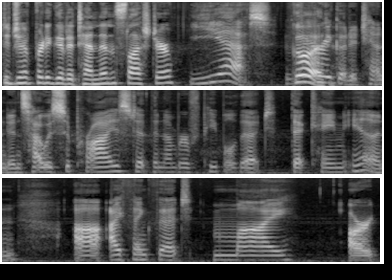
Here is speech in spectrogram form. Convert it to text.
Did you have pretty good attendance last year? Yes, Good. very good attendance. I was surprised at the number of people that that came in. Uh, I think that my art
